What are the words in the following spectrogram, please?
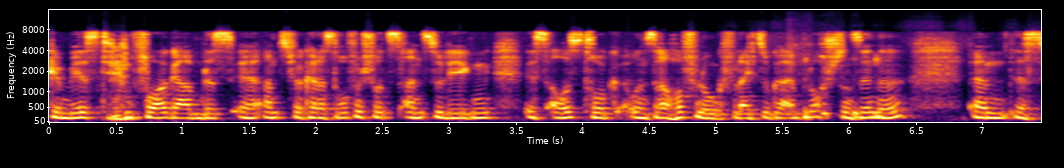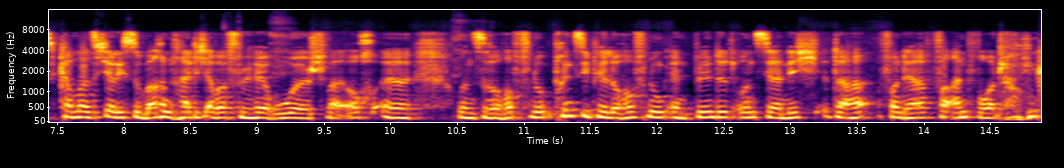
gemäß den Vorgaben des äh, Amts für Katastrophenschutz anzulegen, ist Ausdruck unserer Hoffnung, vielleicht sogar im Blochschen Sinne. Ähm, das kann man sicherlich so machen, halte ich aber für heroisch, weil auch äh, unsere Hoffnung, prinzipielle Hoffnung entbindet uns ja nicht da von der Verantwortung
